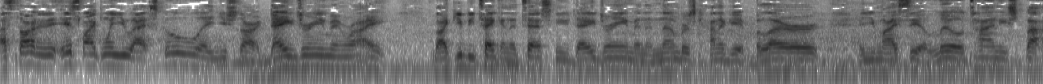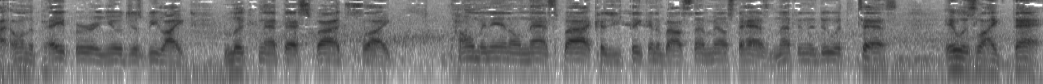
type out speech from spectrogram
I started it's like when you at school and you start daydreaming, right? Like you be taking the test and you daydream and the numbers kind of get blurred and you might see a little tiny spot on the paper and you'll just be like looking at that spot just like homing in on that spot because you're thinking about something else that has nothing to do with the test. It was like that.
